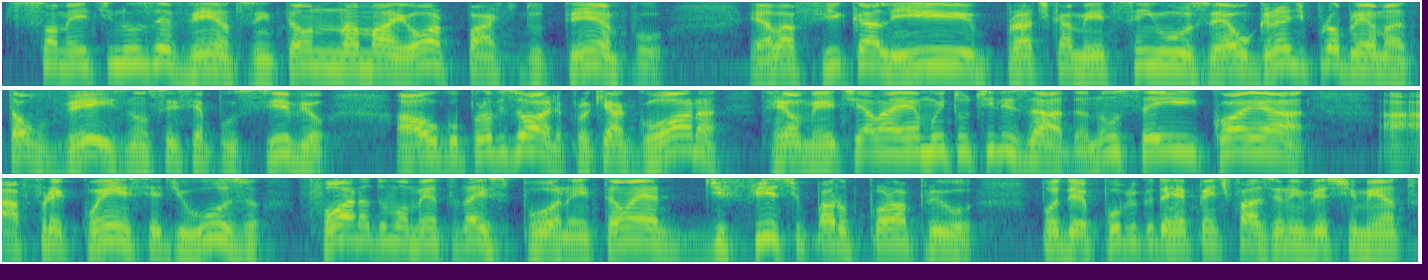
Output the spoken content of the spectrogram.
somente nos eventos, então na maior parte do tempo ela fica ali praticamente sem uso. É o grande problema. Talvez, não sei se é possível, algo provisório, porque agora realmente ela é muito utilizada. Não sei qual é a, a, a frequência de uso fora do momento da Expo, né? Então é difícil para o próprio poder público de repente fazer um investimento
